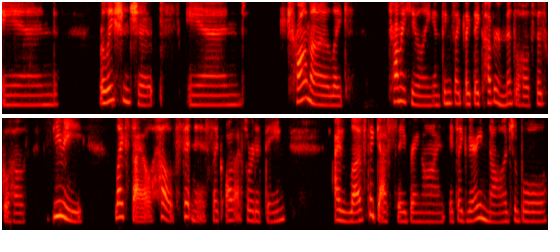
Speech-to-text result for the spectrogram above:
and relationships and trauma, like trauma healing and things like like they cover mental health, physical health, beauty, lifestyle, health, fitness, like all that sort of thing. I love the guests they bring on. It's like very knowledgeable,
